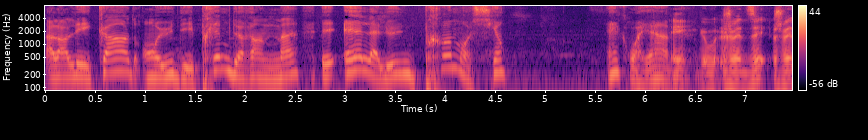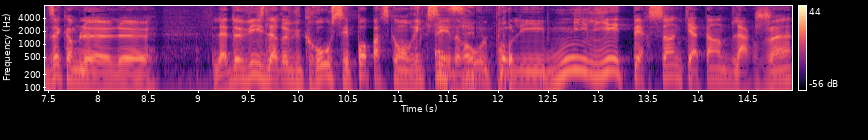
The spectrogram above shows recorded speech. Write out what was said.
Alors, les cadres ont eu des primes de rendement et elle, elle a eu une promotion. Incroyable. Et je vais te dire, je vais te dire comme le, le- la devise de la revue Cro, c'est pas parce qu'on rit que c'est Eh, drôle. Pour les milliers de personnes qui attendent de l'argent,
